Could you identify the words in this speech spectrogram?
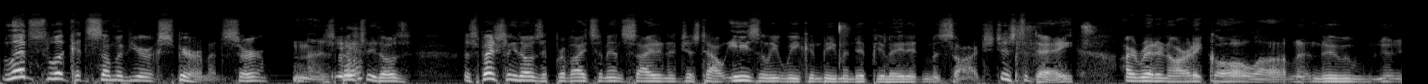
Let's look at some of your experiments, sir, especially mm-hmm. those especially those that provide some insight into just how easily we can be manipulated and massaged. Just today, I read an article, um, a new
